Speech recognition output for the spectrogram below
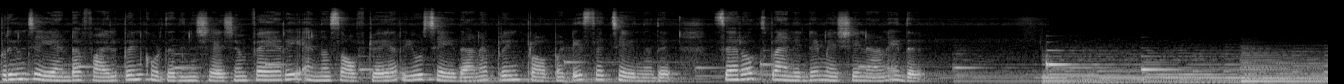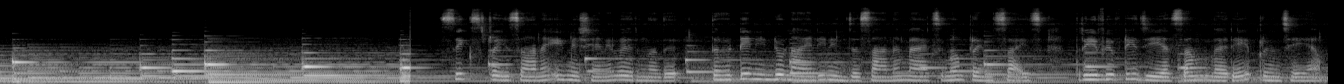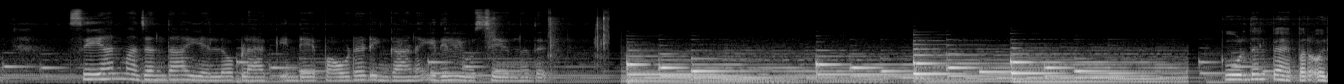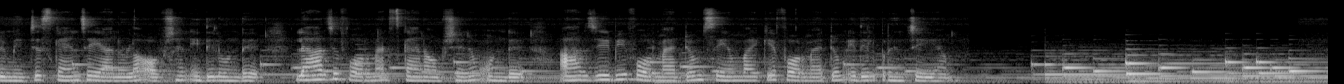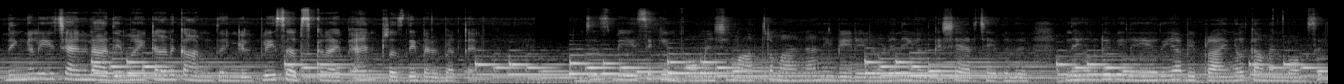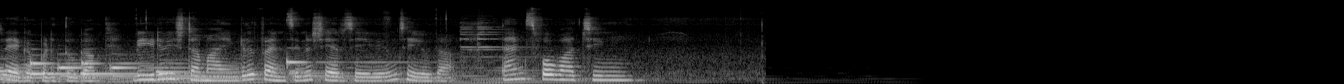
പ്രിന്റ് ചെയ്യേണ്ട ഫയൽ പ്രിന്റ് കൊടുത്തതിന് ശേഷം ഫെയറി എന്ന സോഫ്റ്റ്വെയർ യൂസ് ചെയ്താണ് പ്രിന്റ് പ്രോപ്പർട്ടി സെറ്റ് ചെയ്യുന്നത്. സെറോക്സ് ബ്രാൻഡിന്റെ മെഷീനാണ് ഇത്. സിക്സ് ട്രേസ് ആണ് ഈ മെഷീനിൽ വരുന്നത്. തേർട്ടീൻ ഇന്റു നയന്റീൻ ഇഞ്ചസ് ആണ് maximum print size three fifty G S M വരെ പ്രിന്റ് ചെയ്യാം. സിയാൻ മജന്ത യെല്ലോ ബ്ലാക്കിന്റെ പൗഡർഡ് ഇങ്കാണ് ഇതിൽ യൂസ് ചെയ്യുന്നത്. കൂടുതൽ പേപ്പർ ഒരുമിച്ച് സ്കാൻ ചെയ്യാനുള്ള ഓപ്ഷൻ ഇതിലുണ്ട്. ലാർജ് ഫോർമാറ്റ് സ്കാൻ ഓപ്ഷനും ഉണ്ട്. ആർ ജി ബി ഫോർമാറ്റും സി എം വൈ കെ ഫോർമാറ്റും ഇതിൽ പ്രിന്റ് ചെയ്യാം. നിങ്ങൾ ഈ ചാനൽ ആദ്യമായിട്ടാണ് കാണുന്നതെങ്കിൽ please subscribe and press the bell button just basic information മാത്രമാണ് ഞാൻ ഈ വീഡിയോയിലൂടെ നിങ്ങൾക്ക് ഷെയർ ചെയ്തത്. നിങ്ങളുടെ വിലയേറിയ അഭിപ്രായങ്ങൾ കമന്റ് ബോക്സിൽ രേഖപ്പെടുത്തുക. വീഡിയോ ഇഷ്ടമായെങ്കിൽ ഫ്രണ്ട്സിന് ഷെയർ ചെയ്യുകയും ചെയ്യുക. Thanks for watching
